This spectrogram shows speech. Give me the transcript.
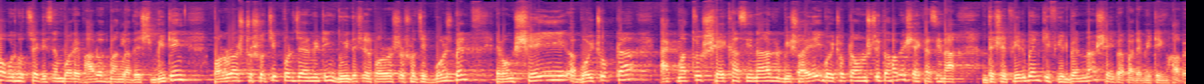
খবর হচ্ছে ডিসেম্বরে ভারত বাংলাদেশ মিটিং, পররাষ্ট্র সচিব পর্যায়ের মিটিং, দুই দেশের পররাষ্ট্র সচিব বসবেন এবং সেই বৈঠকটা একমাত্র শেখ হাসিনার বিষয়েই বৈঠকটা অনুষ্ঠিত হবে। শেখ হাসিনা দেশে ফিরবেন কি ফিরবেন না সেই ব্যাপারে মিটিং হবে।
